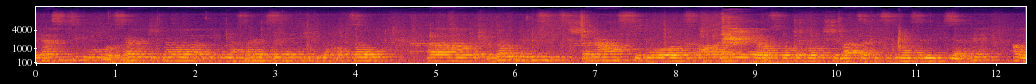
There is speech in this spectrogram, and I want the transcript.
Ja som si tu správu čítala, je tu na strane 7 tých dôchodcov. V roku 2014 bol schválený rozpočet vo výške 20 075, ale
